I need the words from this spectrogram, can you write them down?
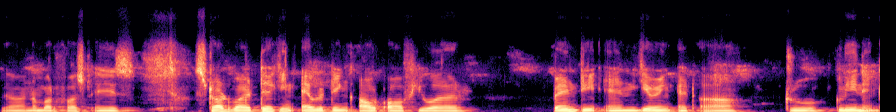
The number first is start by taking everything out of your pantry and giving it a true cleaning.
